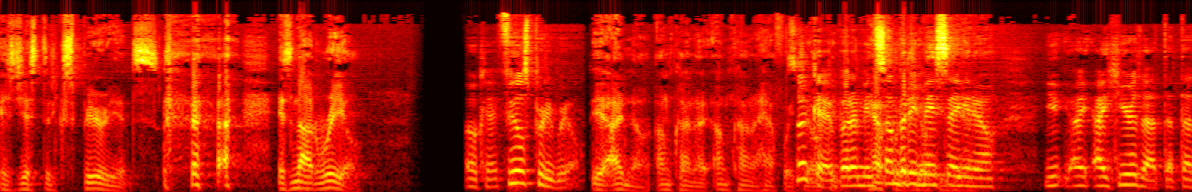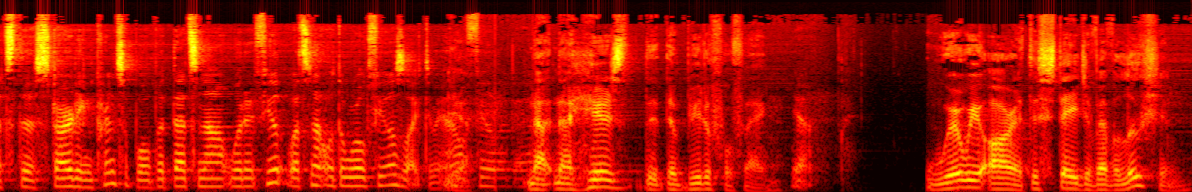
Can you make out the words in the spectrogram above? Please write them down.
is just experience. it's not real. Okay, feels pretty real. Yeah, I know. I'm kind of I'm kind of halfway. It's okay, joking. but I mean, somebody may say, yeah. you know, you, I, I, hear that that that's the starting principle, but that's not what it feels. What's not what the world feels like to me. I Yeah. don't feel like I Now, now here's the, the beautiful thing. yeah. Where we are at this stage of evolution,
